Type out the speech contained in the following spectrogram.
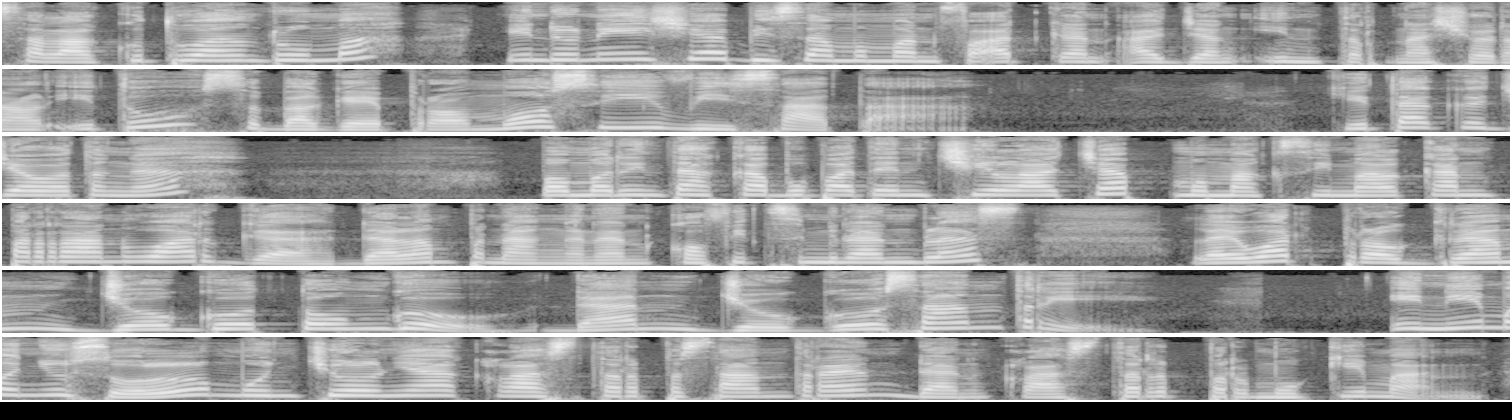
selaku tuan rumah, Indonesia bisa memanfaatkan ajang internasional itu sebagai promosi wisata. Kita ke Jawa Tengah. Pemerintah Kabupaten Cilacap memaksimalkan peran warga dalam penanganan COVID-19 lewat program Jogo Tonggo dan Jogo Santri. Ini menyusul munculnya klaster pesantren dan klaster permukiman.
